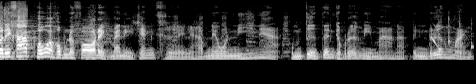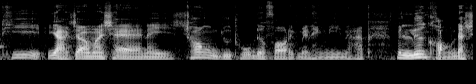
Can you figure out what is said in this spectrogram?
วัสดีครับ พบกับผม The Forex Man อีกเช่นเคยนะครับ ในวันนี้เนี่ย ผมตื่นเต้นกับเรื่องนี้มากนะ เป็นเรื่องใหม่ที่อยากจะเอามาแชร์ในช่อง YouTube The Forex Man แห่งนี้นะครับ เป็นเรื่องของดัช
